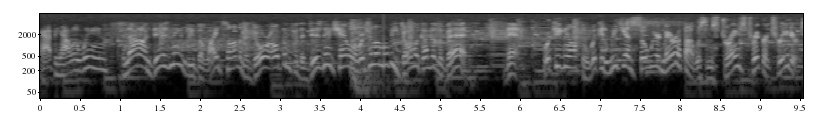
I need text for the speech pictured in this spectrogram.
Happy Halloween. Tonight on Disney, leave the lights on and the door open for the Disney Channel original movie Don't Look Under the Bed. Then, we're kicking off the Wicked Weekend So Weird Marathon with some strange trick-or-treaters.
